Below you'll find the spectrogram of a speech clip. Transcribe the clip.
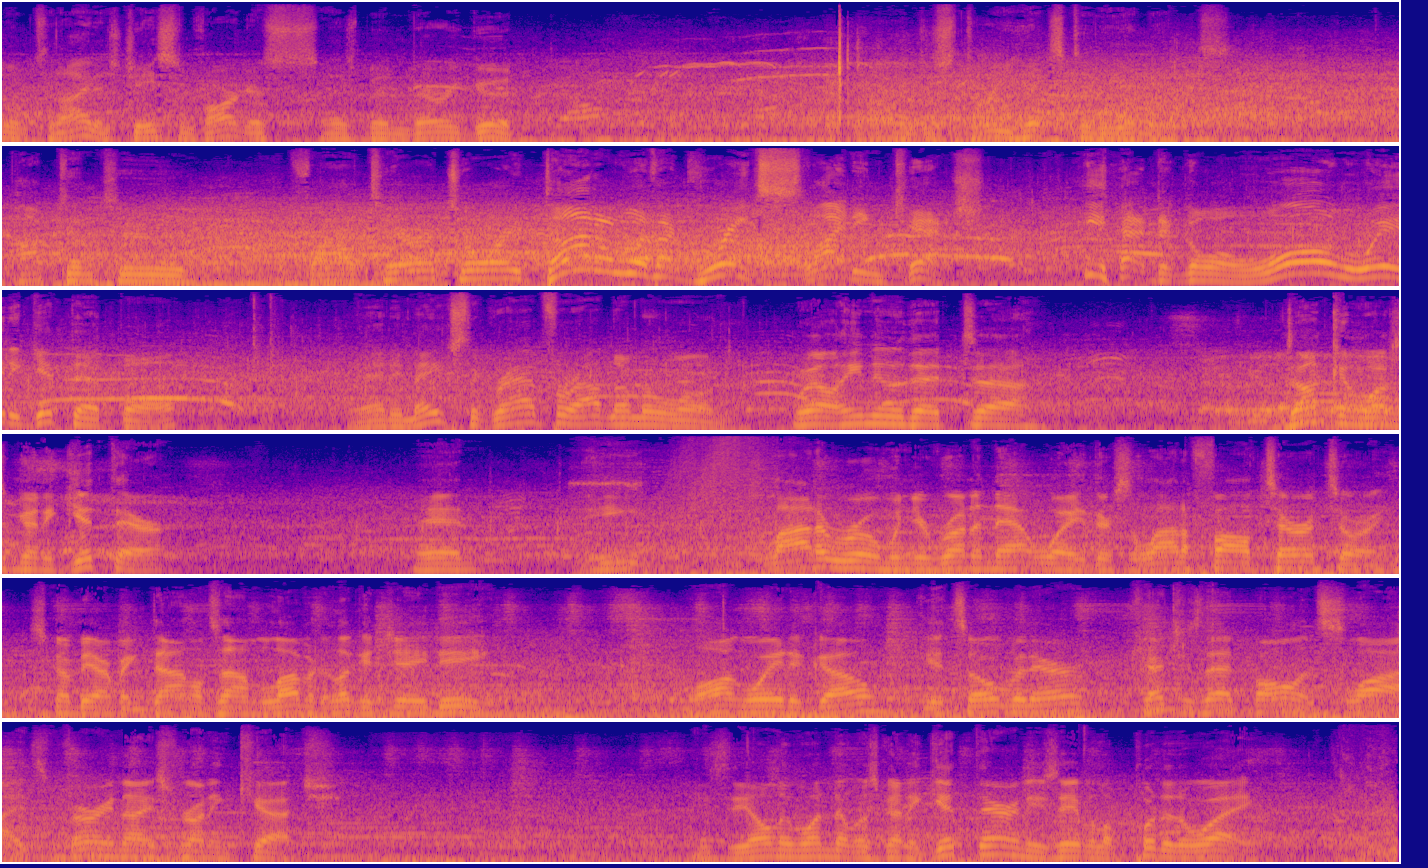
problem tonight is Jason Vargas has been very good. Only just three hits to the Indians. Popped into foul territory. Donald with a great sliding catch. He had to go a long way to get that ball. And he makes the grab for out number one. Well, he knew that uh, Duncan wasn't going to get there. And he a lot of room when you're running that way. There's a lot of foul territory. It's going to be our McDonald's. I'm loving it. Look at JD. Long way to go. Gets over there, catches that ball and slides. Very nice running catch. He's the only one that was going to get there and he's able to put it away.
